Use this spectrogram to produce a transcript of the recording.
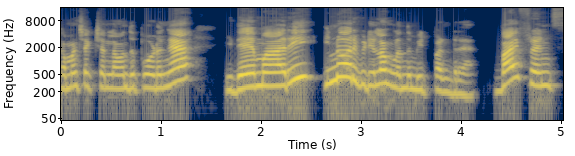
கமெண்ட் செக்ஷனில் வந்து போடுங்க. இதே மாதிரி இன்னொரு வீடியோல உங்களை வந்து மீட் பண்றேன். பை ஃப்ரெண்ட்ஸ்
